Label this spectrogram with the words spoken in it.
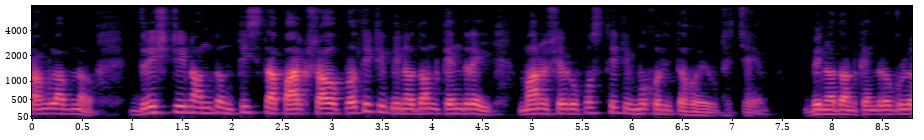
সংলগ্ন দৃষ্টিনন্দন তিস্তা পার্ক সহ প্রতিটি বিনোদন কেন্দ্রেই মানুষের উপস্থিতি মুখরিত হয়ে উঠেছে। বিনোদন কেন্দ্রগুলো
